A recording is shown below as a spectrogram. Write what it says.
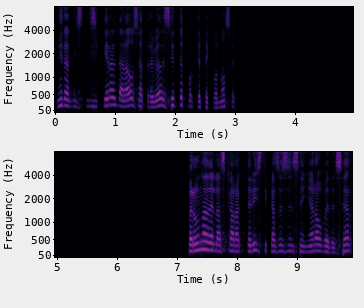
Mira, ni, ni siquiera el de se atrevió a decirte porque te conoce. Pero una de las características es enseñar a obedecer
